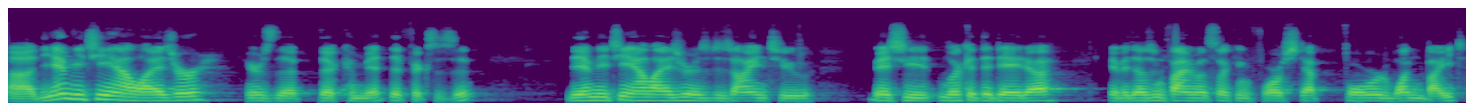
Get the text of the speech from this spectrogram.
uh, the NVT analyzer, here's the, the commit that fixes it. The NVT analyzer is designed to basically look at the data. If it doesn't find what it's looking for, step forward one byte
